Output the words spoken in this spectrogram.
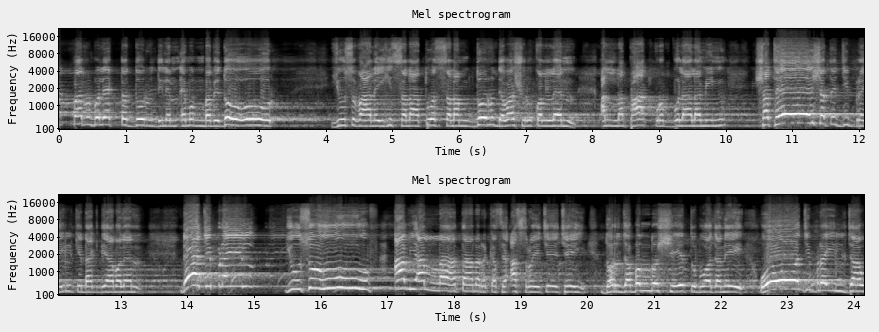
আকবার বলে একটা দৌড় দিলেন এমন ভাবে দৌড়। ইউসুফ আলাইহি সালাম দৌড় দেওয়া শুরু করলেন। আল্লাহ পাক রব্বুল আলামিন সাথে সাথে জিব্রাইলকে ডাক দিয়া বলেন দে জিব্রাইল, ইউসুফ, আমি আল্লাহ তাআলার কাছে আশ্রয় চেয়েছি। দরজা বন্ধ, সে তবুয়া জানে ও জিব্রাইল, যাও,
